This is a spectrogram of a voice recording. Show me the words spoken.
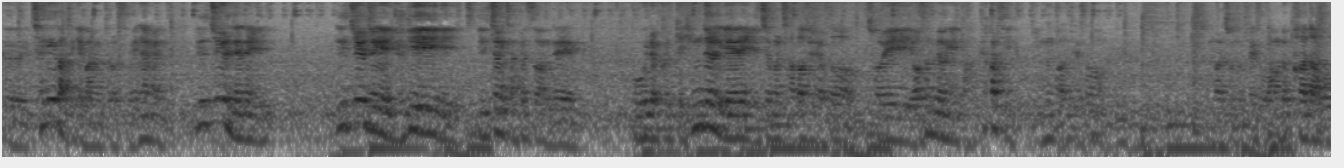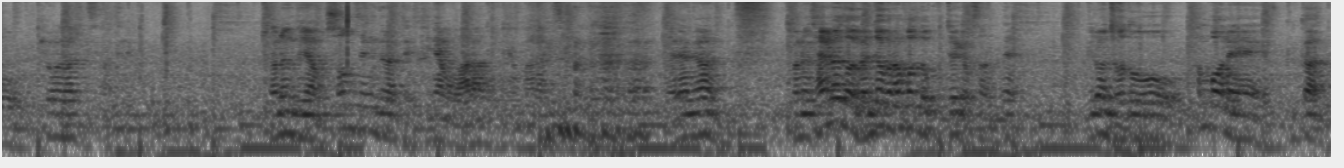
그 체계가 되게 마음에 들었어요. 왜냐면 일주일 내내 일, 일주일 중에 6일이 일정이 잡혔었는데 오히려 그렇게 힘들게 일정을 잡아주셔서 저희 여섯 명이 다 합격할 수 있, 있는 것 같아서 정말 저도 그래서 완벽하다고 표현할 수 있을 것 같아요. 저는 그냥 수험생들한테 그냥 와라고 그냥 말하겠습니다. 왜냐면 저는 살면서 면접을 한 번도 본 적이 없었는데 이런 저도 한 번에 그러니까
